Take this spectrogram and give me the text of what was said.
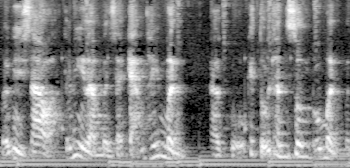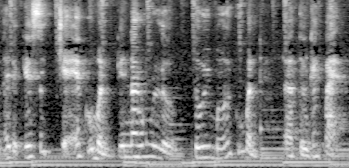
bởi vì sao ạ? Tất nhiên là mình sẽ cảm thấy mình à, của cái tuổi thanh xuân của mình. Mình thấy được cái sức trẻ của mình cái năng lượng tươi mới của mình à, từ các bạn.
